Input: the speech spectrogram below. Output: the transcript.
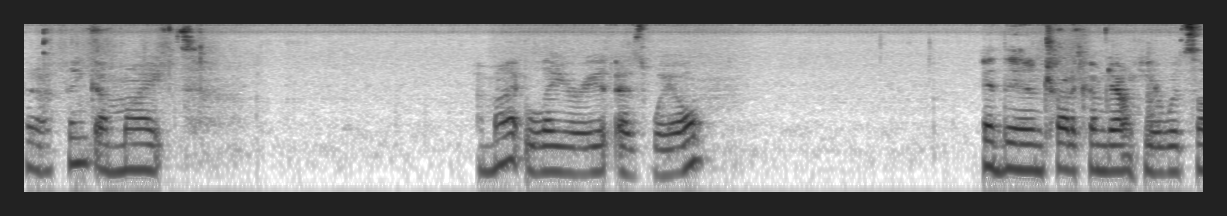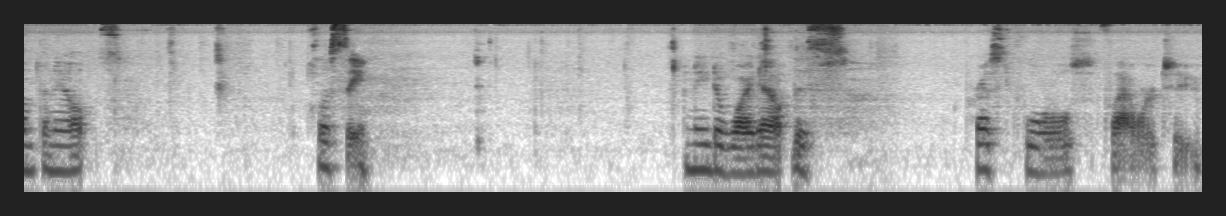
that I think I might, I might layer it as well. And then try to come down here with something else. Let's see. I need to white out this pressed florals flower too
